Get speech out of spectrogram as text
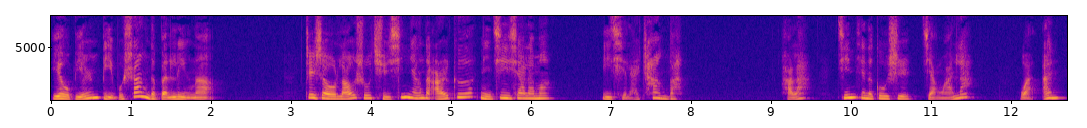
也有别人比不上的本领呢。这首老鼠娶新娘的儿歌，你记下了吗？一起来唱吧。好啦，今天的故事讲完啦，晚安。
